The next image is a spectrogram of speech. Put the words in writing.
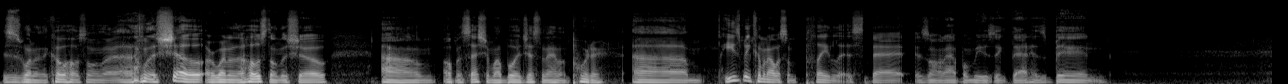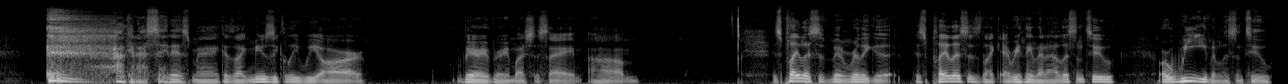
this is one of the co-hosts on the, uh, on the show, or one of the hosts on the show. Um, open session. My boy Justin Allen Porter. Um, he's been coming out with some playlists that is on Apple Music that has been. how can I say this, man? Because like musically, we are very very much the same. Um, his playlist has been really good. His playlist is like everything that I listen to, or we even listen to,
